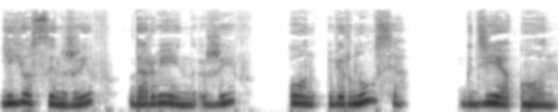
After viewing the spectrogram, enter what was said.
Ее сын жив? Дарвейн жив? Он вернулся? Где он?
